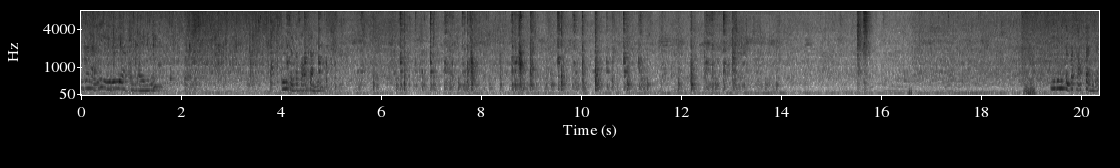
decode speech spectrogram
ಈಗ ನಾನು ಈರುಳ್ಳಿ ಹಾಕ್ಕೊತಾ ಇದ್ದೀನಿ. ಈರುಳ್ಳಿ ಸ್ವಲ್ಪ ಸಾಫ್ಟ್ ಆಗಿ ಈರುಳ್ಳಿ ಸ್ವಲ್ಪ ಸಾಫ್ಟ್ ಆಗಿದೆ.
